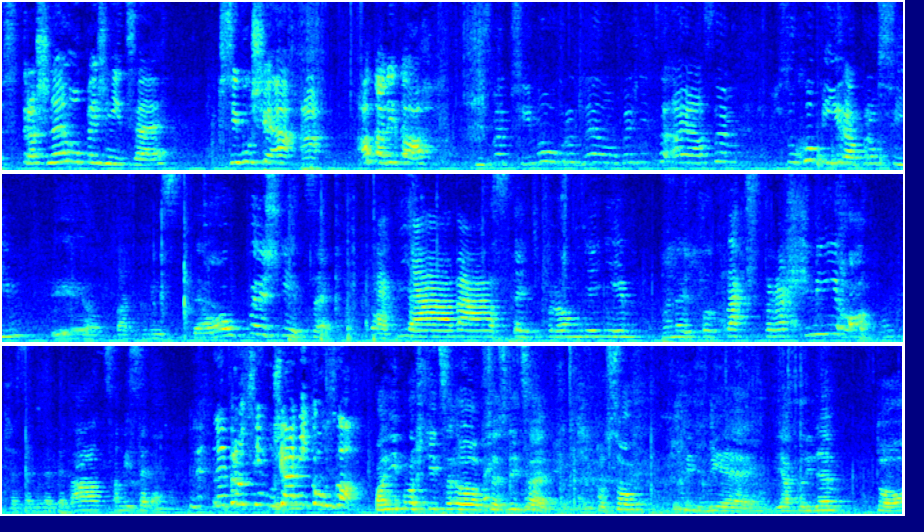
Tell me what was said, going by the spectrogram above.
strašné loupežnice, křivuše a, a, a tady ta. My jsme přímo u prudné loupežnice a já jsem suchopíra, prosím. Jo, tak vy jste loupežnice. Tak já vás teď proměním v něco tak strašného, že se budete bát sami sebe. Ne, neprosím u žádný kouzla. Paní ploštice, uh, přeslice, to jsou ty dvě, jak lidem to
